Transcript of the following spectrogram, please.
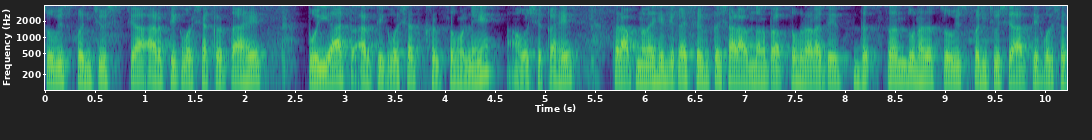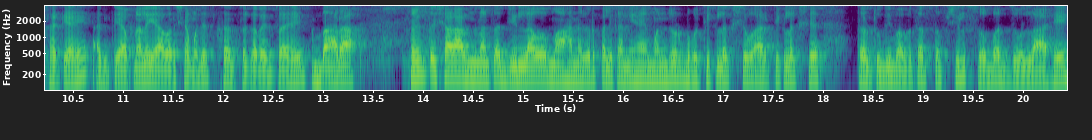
चोवीस पंचवीसच्या आर्थिक वर्षाकरता आहे. तो याच आर्थिक वर्षात खर्च होणे आवश्यक आहे. तर आपल्याला हे जे काही संयुक्त शाळा अनुदान प्राप्त होणार आहे ते द सन दोन हजार चोवीस पंचवीस या आर्थिक वर्षासाठी आहे आणि ते आपल्याला या वर्षामध्येच खर्च करायचं आहे. बारा संयुक्त शाळा अनुदानाचा जिल्हा व महानगरपालिका निहाय मंजूर भौतिक लक्ष व आर्थिक लक्ष तरतुदीबाबतचा तपशील सोबत जोडला आहे.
